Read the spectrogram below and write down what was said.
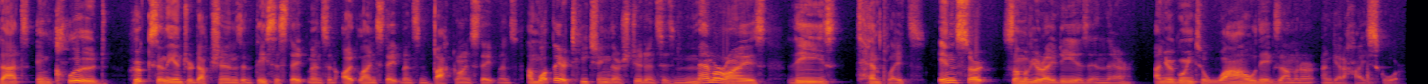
that include hooks in the introductions and thesis statements and outline statements and background statements. And what they are teaching their students is memorize these templates, insert some of your ideas in there, and you're going to wow the examiner and get a high score.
